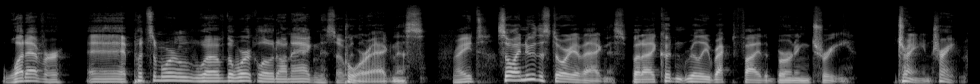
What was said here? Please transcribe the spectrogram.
whatever. Uh, put some more of the workload on Agnes over Poor Agnes. right? So I knew the story of Agnes, but I couldn't really rectify the burning tree. Train. Train.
